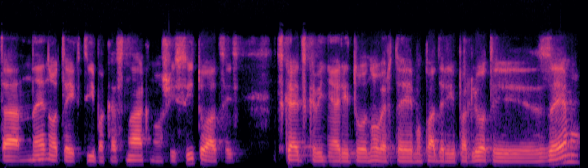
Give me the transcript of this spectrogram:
tā nenoteiktība, kas nāk no šīs situācijas, skaidrs, ka viņi arī to novērtējumu padarīja par ļoti zemu.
